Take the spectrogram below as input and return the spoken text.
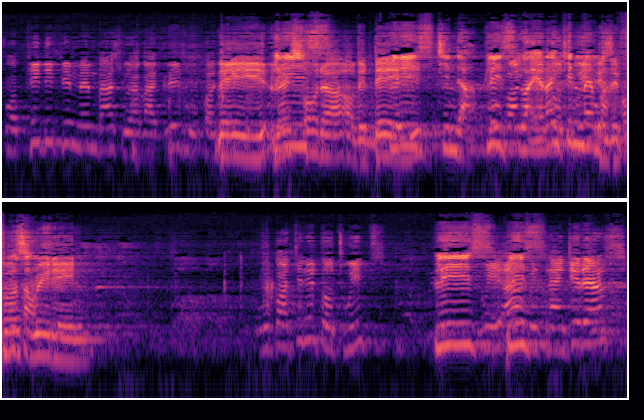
for PDP members, we have agreed we continue. the next order of the day Please, Chinda, please, you are a ranking member is the of this first house. reading We continue to tweet. Please, We are with please, Nigerians.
